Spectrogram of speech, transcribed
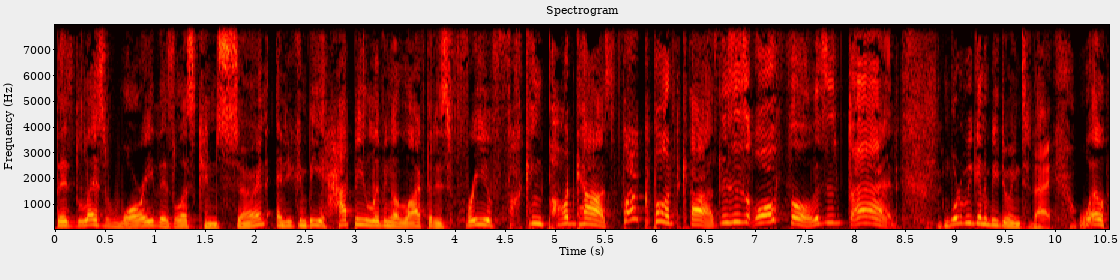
There's less worry, there's less concern, and you can be happy living a life that is free of fucking podcasts. Fuck podcasts. This is awful. This is bad. What are we going to be doing today? Well,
